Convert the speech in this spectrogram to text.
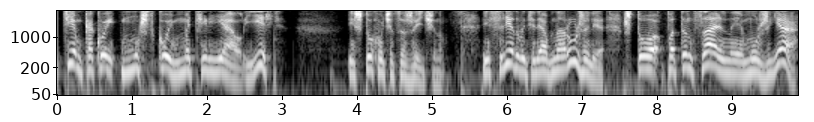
тем, какой мужской материал есть, и что хочется женщинам. Исследователи обнаружили, что потенциальные мужья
